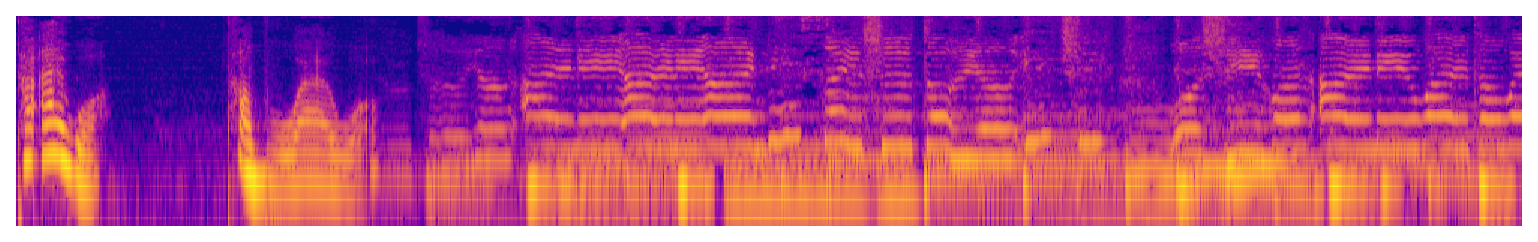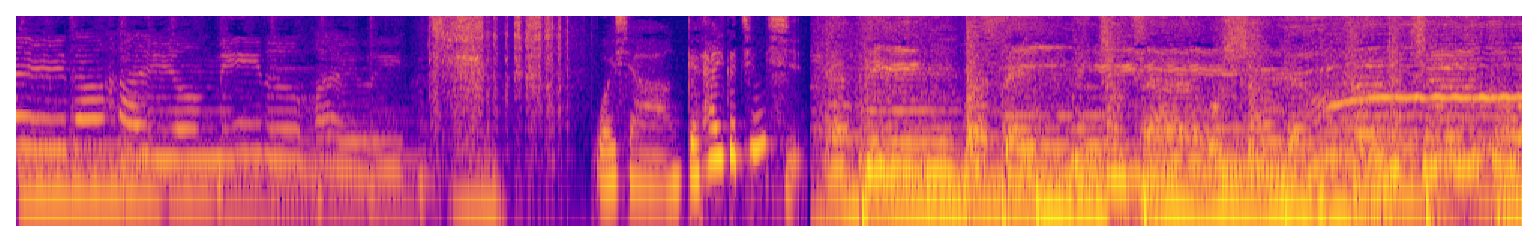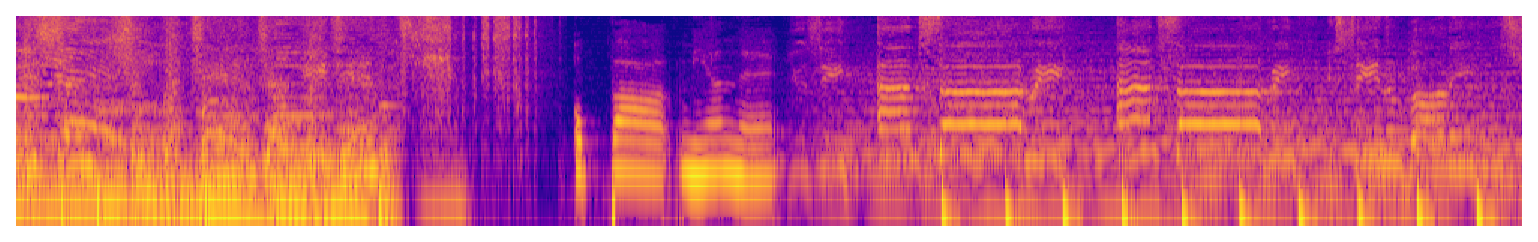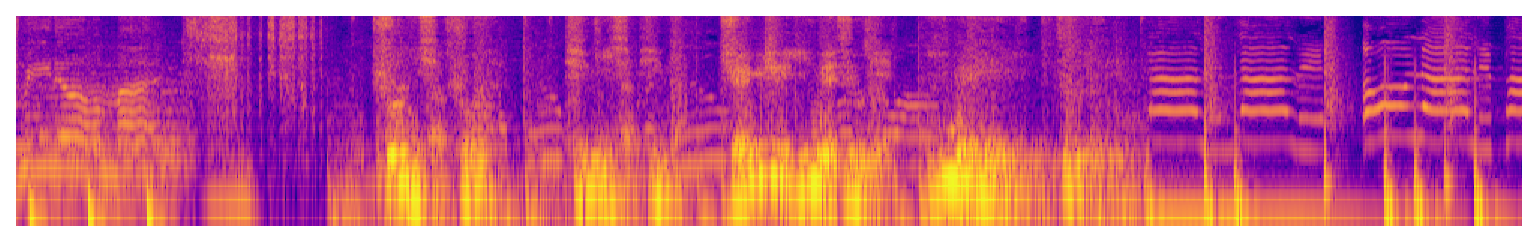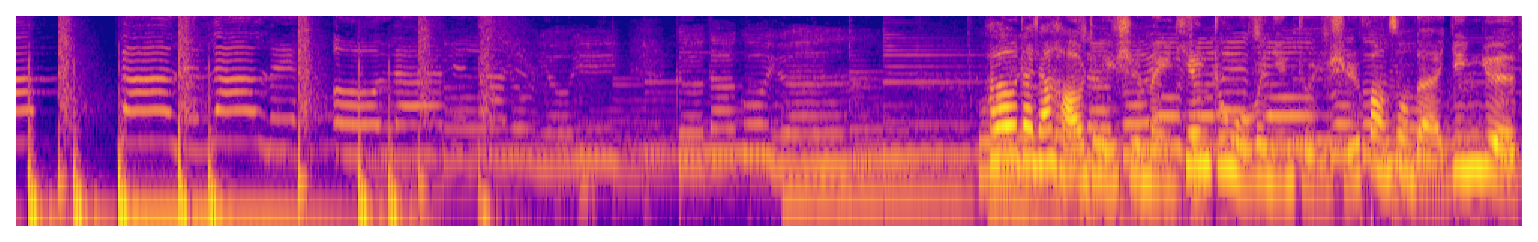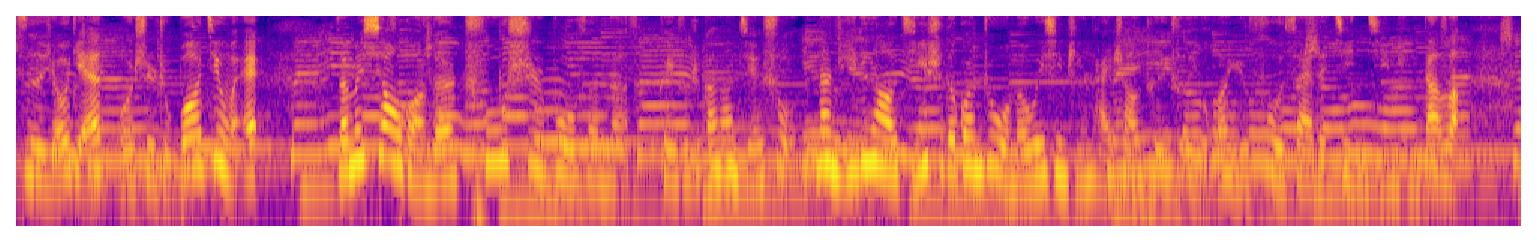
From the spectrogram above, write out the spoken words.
他爱我，他不爱我。这样爱你，爱你，爱你，随时都要一起。我喜欢爱你，外套味道，还有你的怀里。我想给他一个惊喜。欧巴，미안해。 I'm sorry, I'm sorry. You see the bodies read your mind. 说你想说的，听你想听的，全智音乐自由点，音乐电力自由 Hello，大家好，这里是每天中午为您准时放送的音乐自由点，我是主播静伟。咱们校广的初试部分呢，可以说是刚刚结束，那你一定要及时的关注我们微信平台上推出的有关于复赛的晋级名单了。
